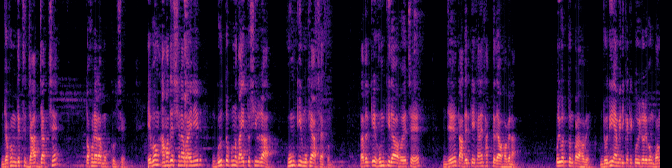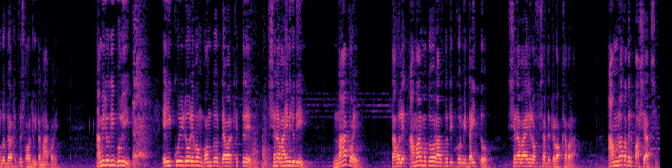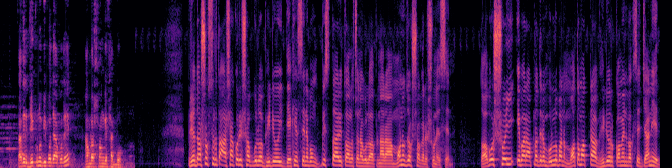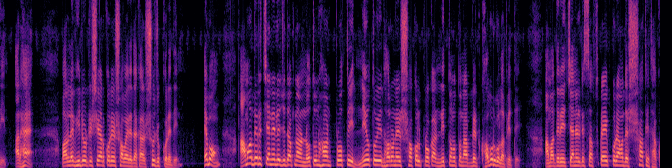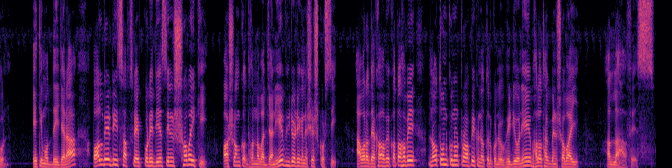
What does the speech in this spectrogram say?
যখন দেখছে জাত যাচ্ছে, তখন এরা মুখ খুলছে। এবং আমাদের সেনাবাহিনীর গুরুত্বপূর্ণ দায়িত্বশীলরা হুমকির মুখে আছে এখন। তাদেরকে হুমকি দেওয়া হয়েছে যে তাদেরকে এখানে থাকতে দেওয়া হবে না, পরিবর্তন করা হবে, যদি আমেরিকাকে করিডোর এবং বন্দর দেওয়ার ক্ষেত্রে সহযোগিতা না করে। আমি যদি বলি, এই করিডোর এবং বন্দর দেওয়ার ক্ষেত্রে সেনাবাহিনী যদি না করে, তাহলে আমার মতো রাজনৈতিক কর্মীর দায়িত্ব সেনাবাহিনীর অফিসারদেরকে রক্ষা করা। আমরা তাদের পাশে আছি। তাদের যে কোনো বিপদে আপদে আমরা সঙ্গে থাকব। প্রিয় দর্শক শ্রোতা, আশা করি সবগুলো ভিডিওই দেখেছেন এবং বিস্তারিত আলোচনাগুলো আপনারা মনোযোগ সহকারে শুনেছেন। তো অবশ্যই এবার আপনাদের মূল্যবান মতামতটা ভিডিওর কমেন্ট বক্সে জানিয়ে দিন। আর হ্যাঁ পারলে ভিডিওটি শেয়ার করে সবাই দেখার সুযোগ করে দিন। এবং আমাদের চ্যানেলে যদি আপনারা নতুন হন, প্রতিনিয়ত এই ধরনের সকল প্রকার নিত্য নতুন আপডেট খবরগুলো পেতে আমাদের এই চ্যানেলটি সাবস্ক্রাইব করে আমাদের সাথে থাকুন। ইতিমধ্যেই যারা অলরেডি সাবস্ক্রাইব করে দিয়েছেন, সবাইকে অসংখ্য ধন্যবাদ জানিয়ে ভিডিওটি এখানে শেষ করছি। আবারও দেখা হবে, কথা হবে নতুন কোনো টপিক নতুন কোনো ভিডিও নিয়ে। ভালো থাকবেন সবাই। আল্লাহ হাফেজ।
